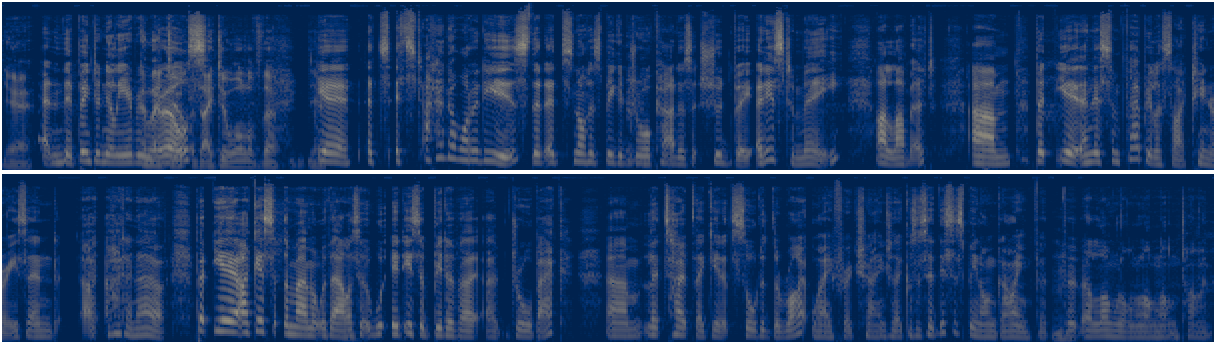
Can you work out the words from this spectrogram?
Yeah. And they've been to nearly everywhere they do, else. they do all of the. Yeah, it's it's. I don't know what it is that it's not as big a draw card as it should be. It is to me. I love it. Um, but yeah, and there's some fabulous itineraries, and I, I don't know. But yeah, I guess at the moment with Alice, it, w- it is a bit of a, a drawback. Um, let's hope they get it sorted the right way for a change, though, because I said this has been ongoing for, for a long, long, long, long time.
